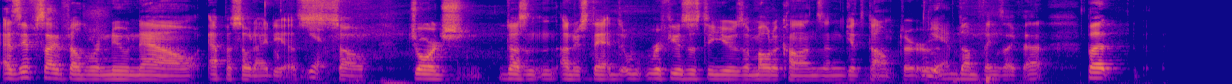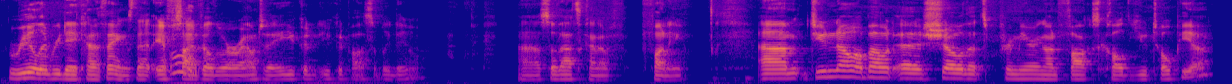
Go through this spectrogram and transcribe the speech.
as if Seinfeld were new now episode ideas. Yeah. So George doesn't understand, refuses to use emoticons and gets dumped or Yeah. dumb things like that. But real everyday kind of things that if Mm. Seinfeld were around today, you could you could possibly do. Uh, so that's kind of funny. Um, do you know about a show that's premiering on Fox called Utopia?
